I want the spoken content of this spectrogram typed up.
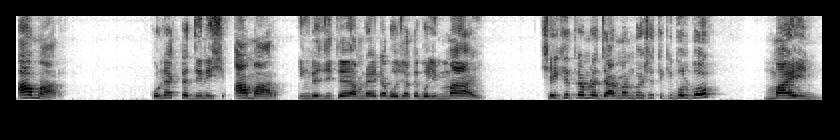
আমার। কোনো একটা জিনিস আমার, ইংরেজিতে আমরা এটা বোঝাতে বলি মাই। সেই ক্ষেত্রে আমরা জার্মান ভাষাতে কি বলব? মাইন।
